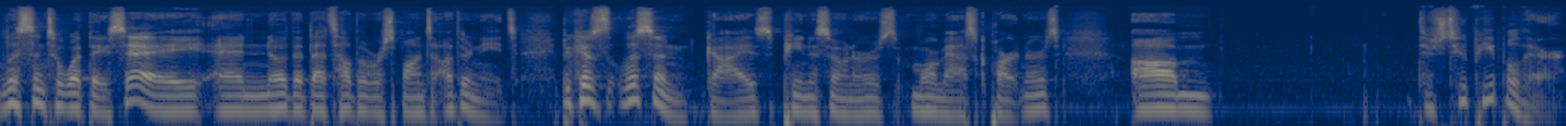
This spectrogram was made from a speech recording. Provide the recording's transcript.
Listen to what they say and know that that's how they'll respond to other needs. Because listen, guys, penis owners, more mask partners, um, there's two people there.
